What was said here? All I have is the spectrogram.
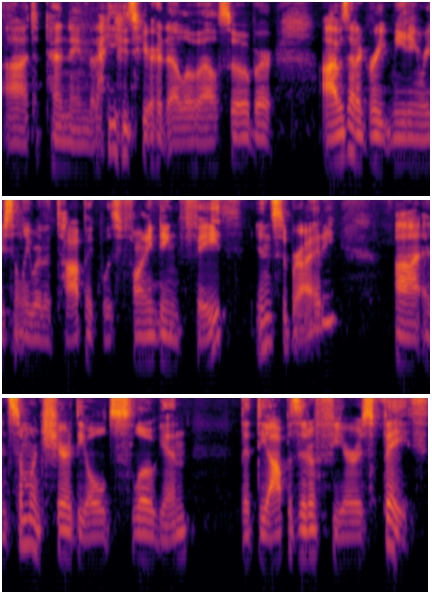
Uh, it's a pen name that I use here at LOL Sober. I was at a great meeting recently where the topic was finding faith in sobriety. Uh, and someone shared the old slogan that the opposite of fear is faith.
